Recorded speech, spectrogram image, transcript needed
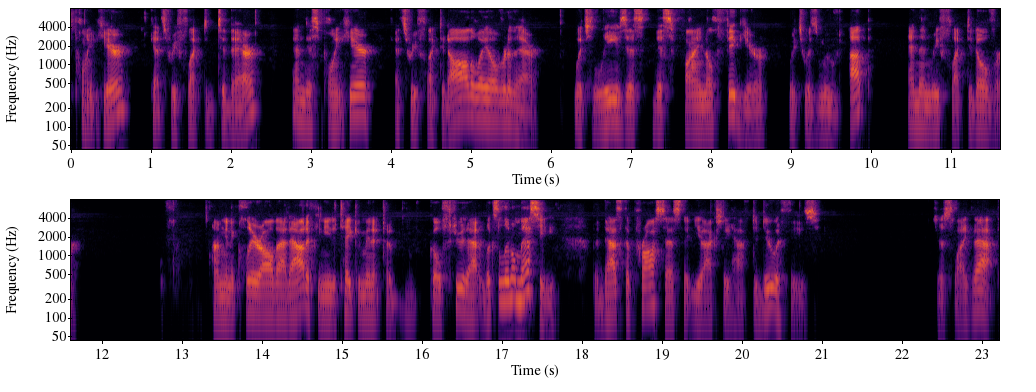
point here gets reflected to there, and this point here gets reflected all the way over to there, which leaves us this final figure, which was moved up and then reflected over. I'm going to clear all that out. If you need to take a minute to go through that, it looks a little messy, but that's the process that you actually have to do with these just like that.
